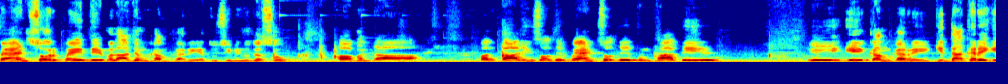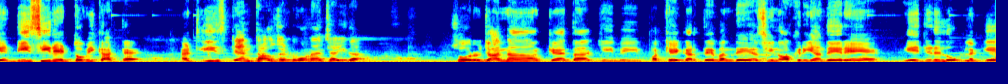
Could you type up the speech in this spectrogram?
6500 ਰੁਪਏ ਤੇ ਮੁਲਾਜ਼ਮ ਕੰਮ ਕਰ ਰਹੇ। ਆ ਤੁਸੀਂ ਮੈਨੂੰ ਦੱਸੋ, ਆ ਬੰਦਾ 4500 ਤੇ 6500 ਤੇ ਤਨਖਾਹ ਤੇ ਇਹ ਇਹ ਕੰਮ ਕਰ ਰਹੇ। ਕਿੱਦਾਂ ਕਰੇਗੇ? ਡੀਸੀ ਰੇਟ ਤੋਂ ਵੀ ਘੱਟ ਹੈ। ਐਟਲੀਸਟ 10000 ਹੋਣਾ ਚਾਹੀਦਾ। ਸੋ ਰੋਜ਼ਾਨਾ ਕਹਤਾ ਕਿ ਵੀ ਪੱਕੇ ਕਰਤੇ ਬੰਦੇ ਅਸੀਂ ਨੌਕਰੀਆਂ ਦੇ ਰਹੇ ਹਾਂ। ਇਹ ਜਿਹੜੇ ਲੋਕ ਲੱਗੇ,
